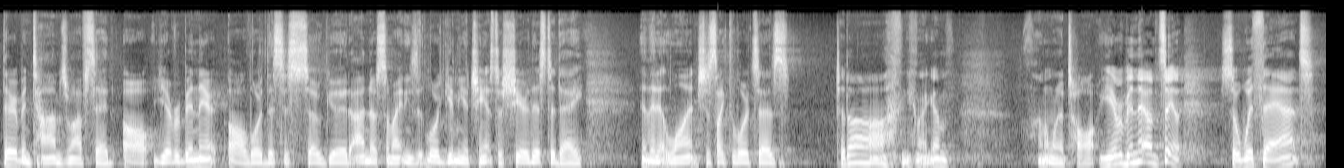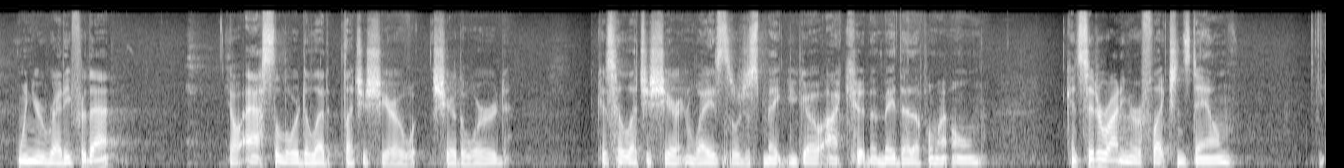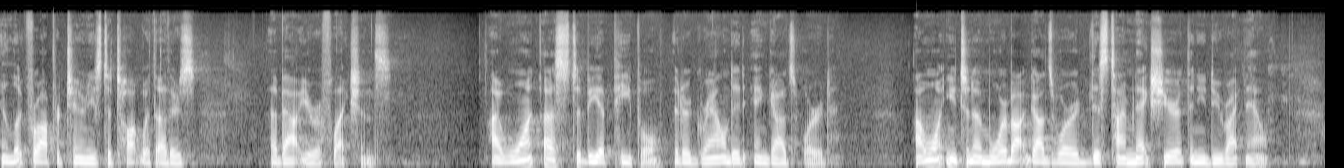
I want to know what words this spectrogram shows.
There have been times when I've said, Oh, you ever been there? Oh, Lord, this is so good. I know somebody needs it. Lord, give me a chance to share this today. And then at lunch, just like the Lord says, ta da, you're like, I'm, I don't want to talk. You ever been there? I'm saying, so with that, when you're ready for that, you'll ask the Lord to let, let you share, share the word because he'll let you share it in ways that'll just make you go, I couldn't have made that up on my own. Consider writing your reflections down and look for opportunities to talk with others about your reflections. I want us to be a people that are grounded in God's word. I want you to know more about God's Word this time next year than you do right now.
